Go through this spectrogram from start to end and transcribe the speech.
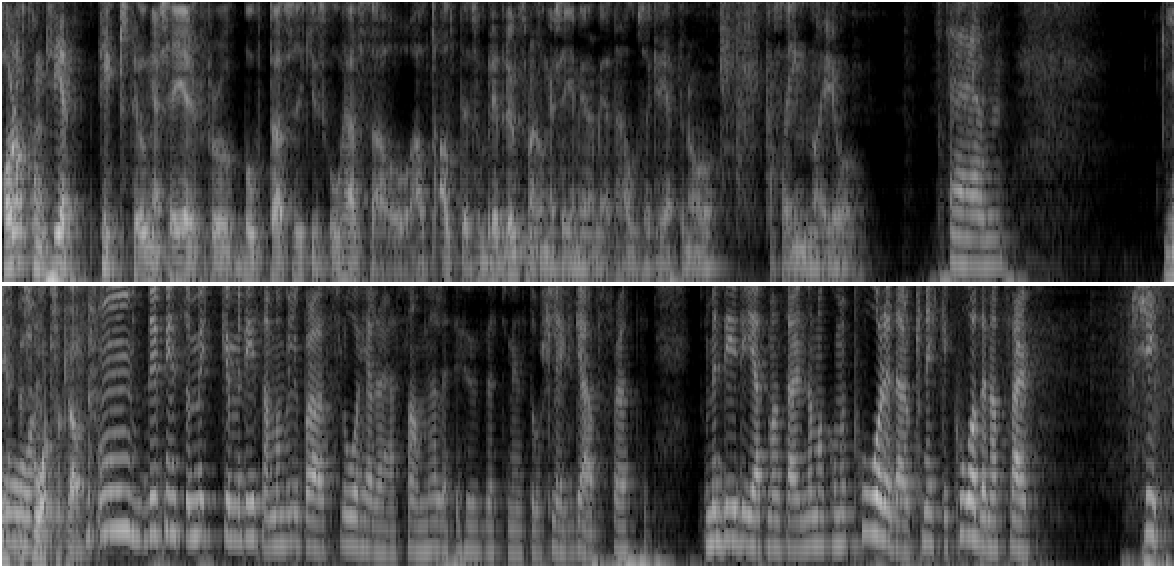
Har du något konkret tips till unga tjejer för att bota psykisk ohälsa och allt, allt det som breder ut sig med unga tjejer mer och mer? Den här osäkerheten och passa in och hej och... Ehm, Jättesvårt såklart. Mm, det finns så mycket, men det är så här, man vill ju bara slå hela det här samhället i huvudet med en stor slägga. För att, men det är det att man så här, när man kommer på det där och knäcker koden att så här, shit,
